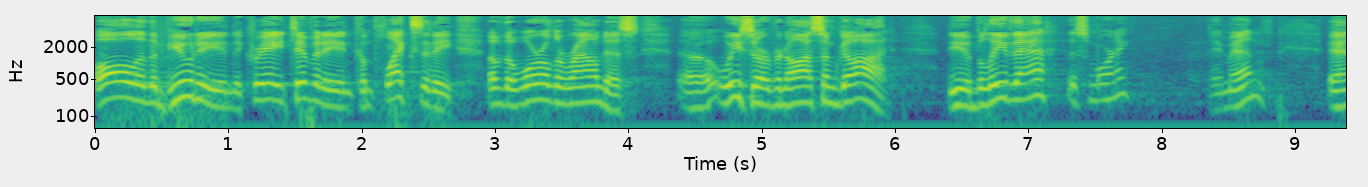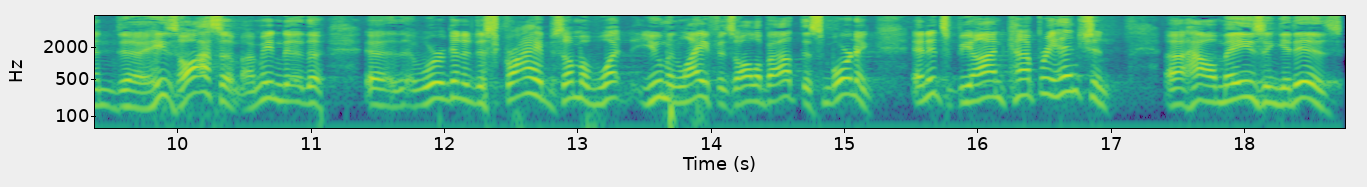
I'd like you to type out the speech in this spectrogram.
all of the beauty and the creativity and complexity of the world around us, uh, we serve an awesome God. Do you believe that this morning? Amen. And uh, he's awesome. I mean, the, the, uh, we're going to describe some of what human life is all about this morning, and it's beyond comprehension uh, how amazing it is.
